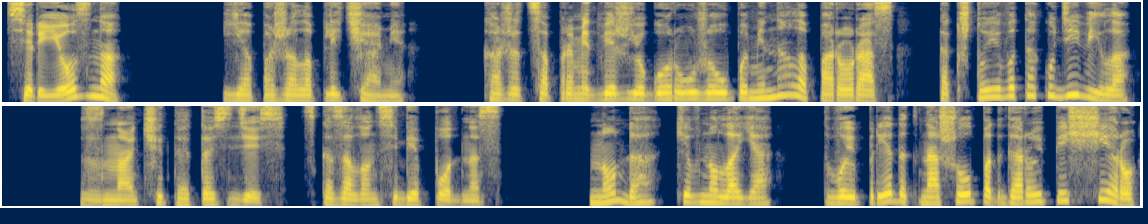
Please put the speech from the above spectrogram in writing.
Серьезно? Я пожала плечами. Кажется, про Медвежью гору уже упоминала пару раз, так что его так удивило. «Значит, это здесь», — сказал он себе под нос. «Ну да», — кивнула я. «Твой предок нашел под горой пещеру,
